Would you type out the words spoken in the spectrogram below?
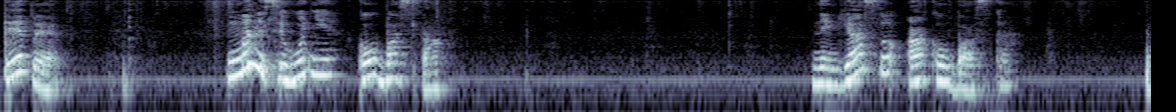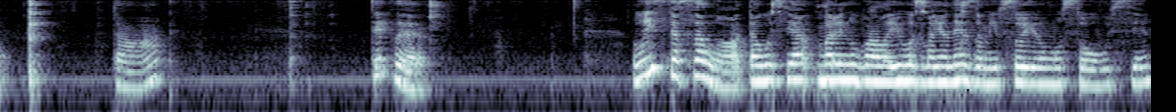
Тепер у мене сьогодні ковбаса. Не м'ясо, а ковбаска. Так. Тепер листя салата. Ось я маринувала його з майонезом і в соєвому соусі.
